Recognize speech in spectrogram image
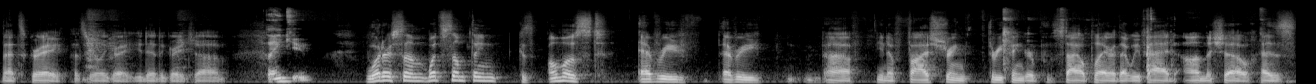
That's great. That's really great. You did a great job. Thank you. What are some? What's something? Because almost every every uh, you know five string three finger style player that we've had on the show has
